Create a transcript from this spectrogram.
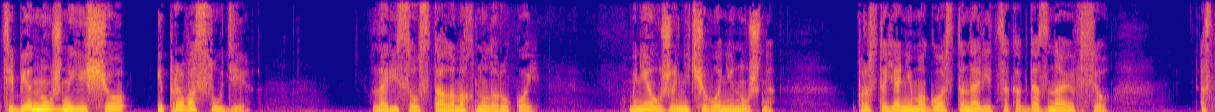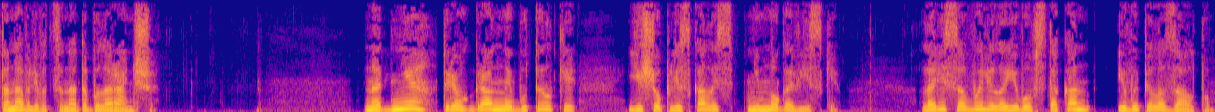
«Тебе нужно еще и правосудие». Лариса устало махнула рукой. «Мне уже ничего не нужно. Просто я не могу остановиться, когда знаю все. Останавливаться надо было раньше. На дне трехгранной бутылки еще плескалось немного виски. Лариса вылила его в стакан и выпила залпом.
